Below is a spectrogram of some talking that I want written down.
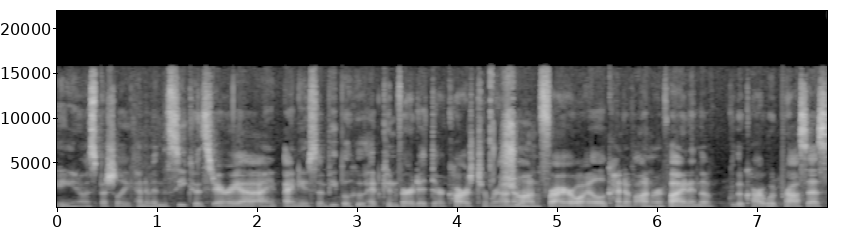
you know, especially kind of in the seacoast area. I, I knew some people who had converted their cars to run sure. on fryer oil, kind of unrefined in the the car would process.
